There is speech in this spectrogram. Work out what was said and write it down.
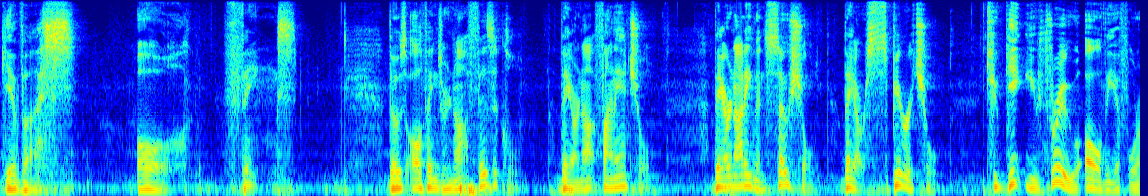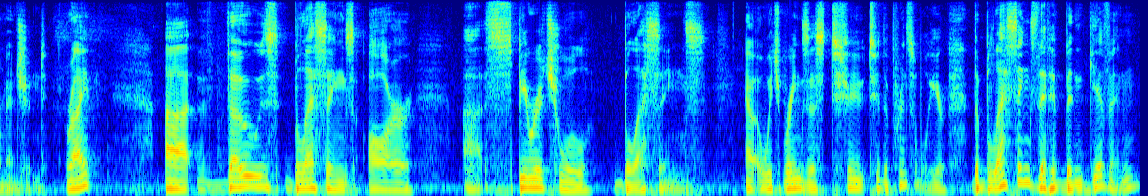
give us all things? Those all things are not physical, they are not financial, they are not even social, they are spiritual to get you through all the aforementioned, right? Uh, those blessings are uh, spiritual blessings uh, which brings us to, to the principle here. The blessings that have been given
